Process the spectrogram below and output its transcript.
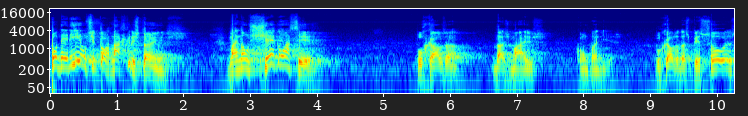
poderiam se tornar cristãs, mas não chegam a ser por causa das más companhias, por causa das pessoas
